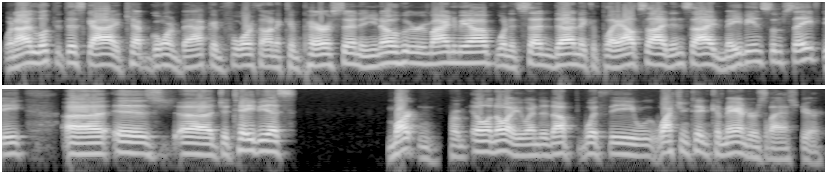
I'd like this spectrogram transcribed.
When I looked at this guy, I kept going back and forth on a comparison. And you know who he reminded me of? When it's said and done, they could play outside, inside, maybe in some safety, uh, is uh, Jartavius Martin from Illinois, who ended up with the Washington Commanders last year.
